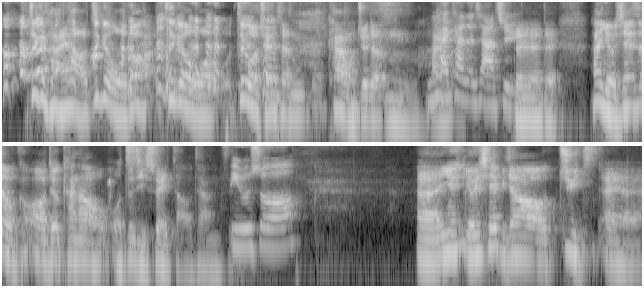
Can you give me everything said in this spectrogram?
这个还好，这个我都，这个我，这个我全程看，我觉得嗯，你还看得下去？对对对，那有些时候哦，就看到我自己睡着这样子。比如说，呃，有有一些比较剧呃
